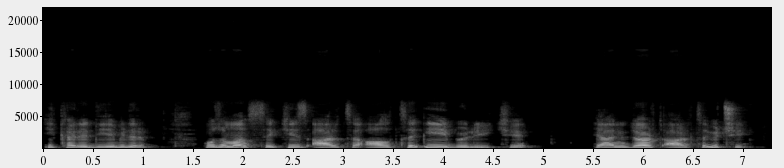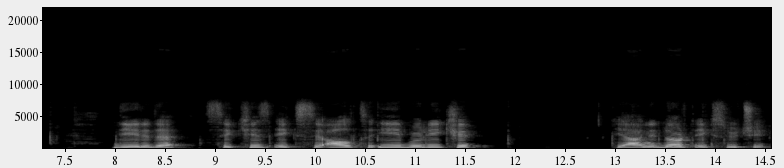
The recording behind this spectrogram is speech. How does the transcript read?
i kare diyebilirim. O zaman 8 artı 6 i bölü 2 yani 4 artı 3 i. Diğeri de 8 eksi 6 i bölü 2 yani 4 eksi 3 i.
